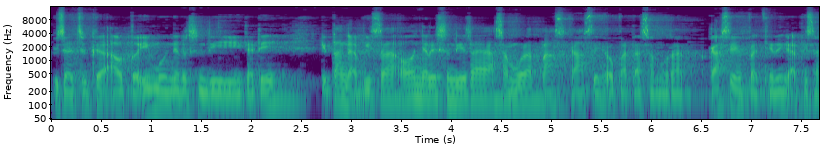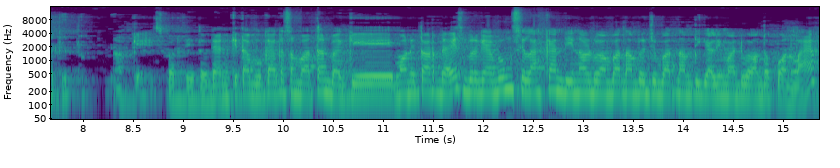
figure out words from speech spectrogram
bisa juga autoimun nyeri sendi. Jadi kita nggak bisa, oh nyeri sendi saya asam urat, mas kasih obat asam urat, kasih obat nyeri nggak bisa gitu. Oke, seperti itu. Dan kita buka kesempatan bagi monitor DAIS bergabung. Silahkan di 0246746352 untuk phone live.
